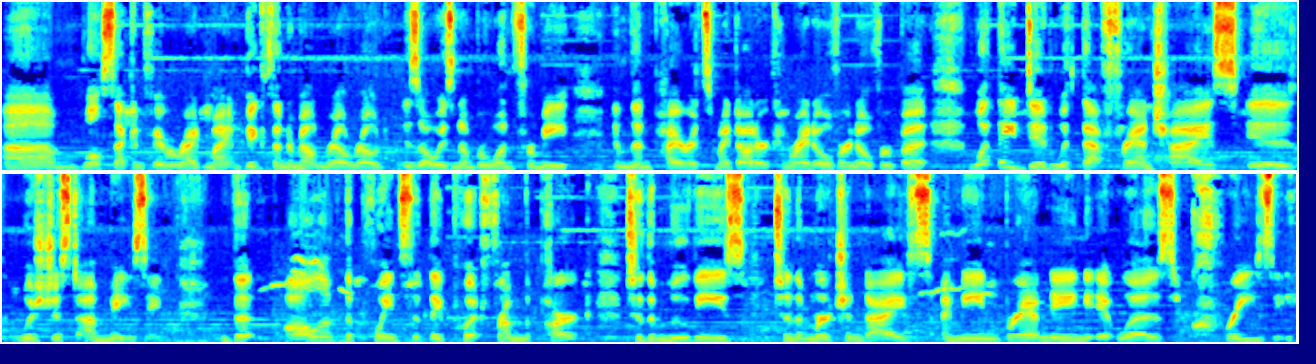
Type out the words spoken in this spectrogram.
Um, well, second favorite ride. My Big Thunder Mountain Railroad is always number one for me, and then Pirates. My daughter can ride over and over. But what they did with that franchise is was just amazing. The all of the points that they put from the park to the movies to the merchandise. I mean, branding. It was crazy.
